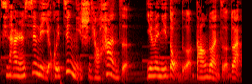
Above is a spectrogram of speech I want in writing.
其他人心里也会敬你是条汉子，因为你懂得当断则断。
